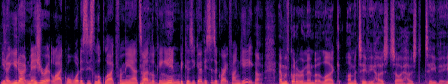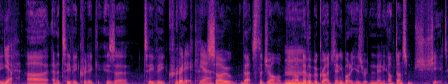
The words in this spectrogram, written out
you know you don't measure it like, well, what does this look like from the outside No, looking no. in? Because you go, this is a great fun gig. No, and we've got to remember, like I'm a TV host, so I host TV. Yeah. uh, and a TV critic is a TV critic. Critic, yeah. So that's the job. You know, I've never begrudged anybody who's written any. I've done some shit.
